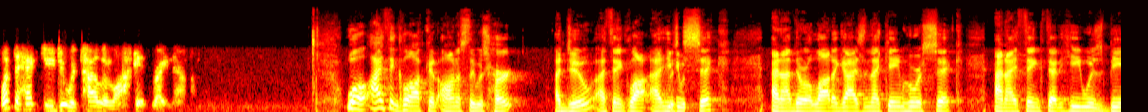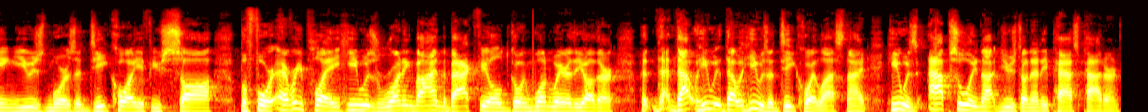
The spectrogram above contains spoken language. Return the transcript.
what the heck do you do with Tyler Lockett right now? Well, I think Lockett honestly was hurt. I do. I think he was sick, and there were a lot of guys in that game who were sick. And I think that he was being used more as a decoy. If you saw before every play, he was running behind the backfield, going one way or the other. But that, that he was that he was a decoy last night. He was absolutely not used on any pass pattern.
